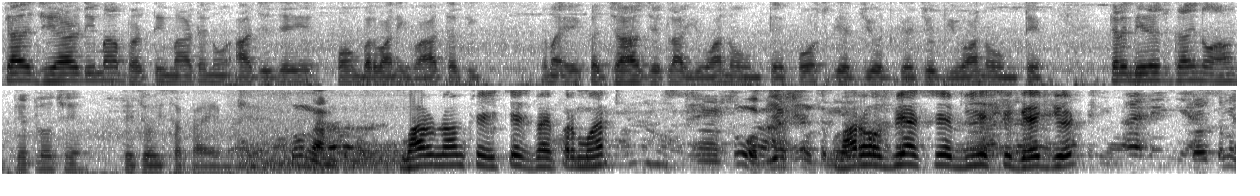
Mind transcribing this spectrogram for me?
ત્યારે જીઆરડીમાં ભરતી માટેનું આજે જે ફોર્મ ભરવાની વાત હતી એમાં એક હજાર જેટલા યુવાનો ઉમટે પોસ્ટ ગ્રેજ્યુએટ ગ્રેજ્યુએટ યુવાનો ઉમટે ત્યારે બેરોજગારીનો આંક કેટલો છે તે જોઈ શકાય એમ છે. શું નામ મારું નામ છે હિતેશભાઈ પરમાર. શું અભ્યાસ શું મારો અભ્યાસ છે બીએસસી ગ્રેજ્યુએટ. તમે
